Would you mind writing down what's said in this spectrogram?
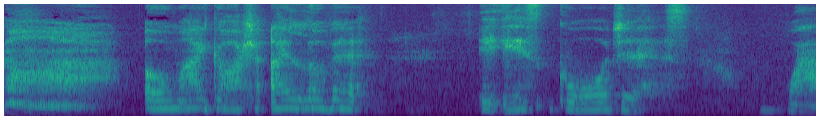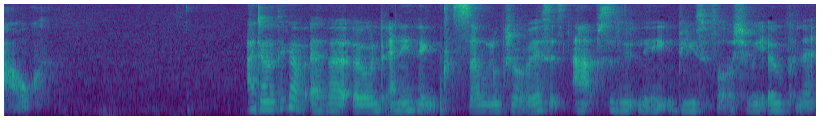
Oh my gosh, I love it. It is gorgeous. Wow. I don't think I've ever owned anything so luxurious. It's absolutely beautiful. Should we open it?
